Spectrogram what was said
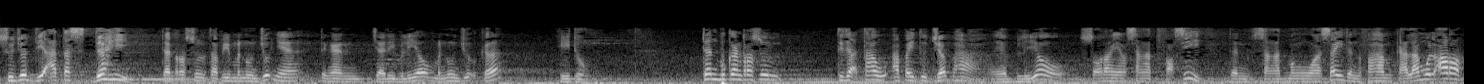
Sujud di atas dahi dan Rasul tapi menunjuknya dengan jari beliau menunjuk ke hidung. Dan bukan Rasul tidak tahu apa itu jabha. Ya, beliau seorang yang sangat fasih dan sangat menguasai dan faham kalamul Arab.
